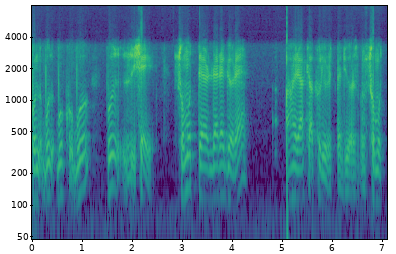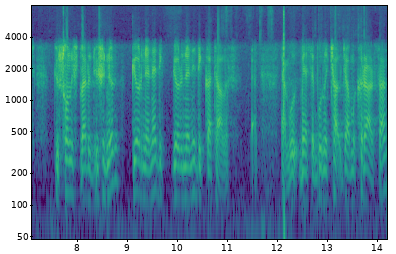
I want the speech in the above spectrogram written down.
Bu bu bu bu, bu şey somut değerlere göre ahlaki akıl yürütme diyoruz bunu. Somut sonuçları düşünür görünene görüneni dikkate alır yani, yani bu mesela bunu camı kırarsan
